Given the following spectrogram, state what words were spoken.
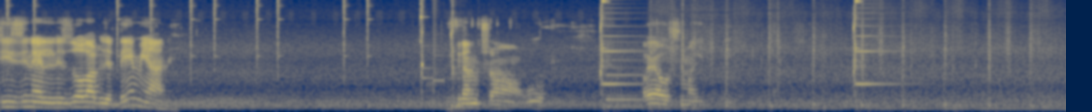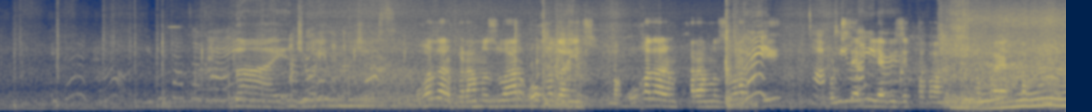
sizin elinizde olabilir değil mi yani? Güzelmiş ha. Uf. Baya hoşuma gitti. O kadar paramız var, o kadar bak o kadar paramız var ki polisler bile bizi kafamız kafaya takmıyor.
